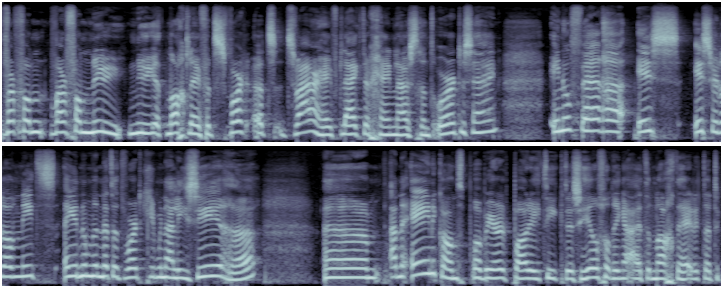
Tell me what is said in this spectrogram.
waarvan, waarvan nu, nu het nachtleven het, zwart, het, zwaar heeft, lijkt er geen luisterend oor te zijn. In hoeverre is, is er dan niet, en je noemde net het woord criminaliseren. Ehm, aan de ene kant probeert politiek dus heel veel dingen uit de nacht de hele tijd te,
